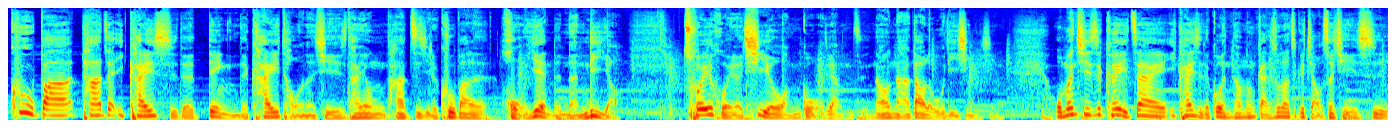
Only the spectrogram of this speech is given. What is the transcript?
库巴他在一开始的电影的开头呢，其实他用他自己的库巴的火焰的能力哦，摧毁了企鹅王国这样子，然后拿到了无敌星星。我们其实可以在一开始的过程当中感受到这个角色其实是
